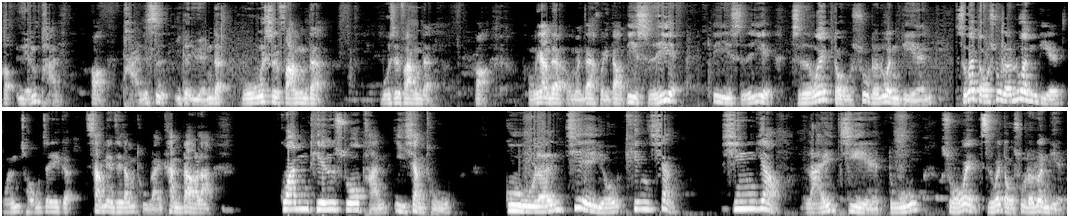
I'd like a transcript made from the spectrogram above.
好，圆盘。啊，盘是一个圆的，不是方的，不是方的。啊，同样的，我们再回到第十页，第十页紫微斗数的论点，紫微斗数的论点，我们从这个上面这张图来看到了，观天说盘意象图，古人借由天象星曜来解读所谓紫微斗数的论点。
